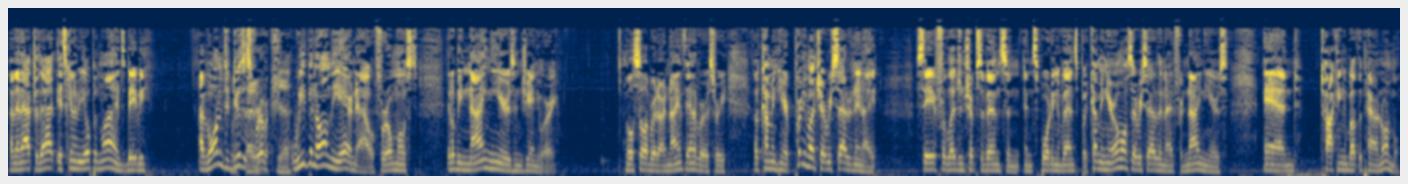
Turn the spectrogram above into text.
And then after that, it's going to be open lines, baby. I've wanted to do this forever. Yeah. We've been on the air now for almost, it'll be nine years in January. We'll celebrate our ninth anniversary of coming here pretty much every Saturday night, save for Legend Trips events and, and sporting events, but coming here almost every Saturday night for nine years and talking about the paranormal,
